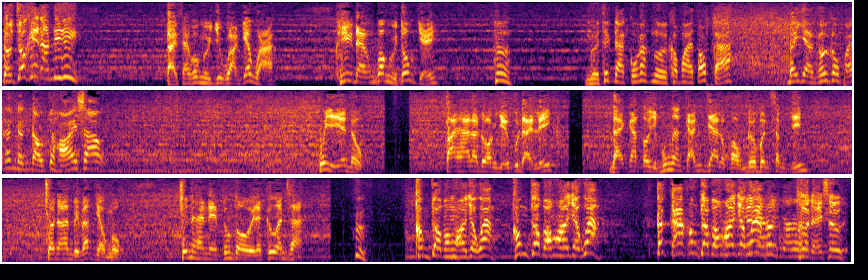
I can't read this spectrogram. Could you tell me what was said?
Đầu chó khiết đàn đi đi. Tại sao có người như hoàng giá quả? Khiết đàn không có người tốt vậy. Người thiết đàn của các người không ai tốt cả. Bây giờ ngươi không phải đánh trận đầu cho họ hay sao? Quý vị anh hùng Tại hạ là đoàn dự của đại lý. Đại ca tôi chỉ muốn ngăn cản gia lục hồng đưa bên xâm chiếm. Cho nên bị bắt vào ngục. Chính hai anh em chúng tôi đã cứu anh ra Không cho bọn họ vào quan Không cho bọn họ vào quan Tất cả không cho bọn họ vào quan Thưa đại sư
